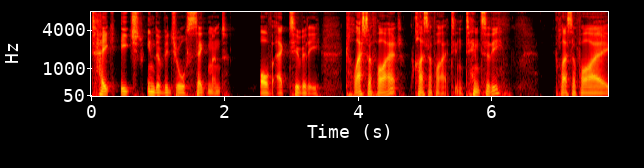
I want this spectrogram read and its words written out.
take each individual segment of activity, classify it, classify its intensity, classify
